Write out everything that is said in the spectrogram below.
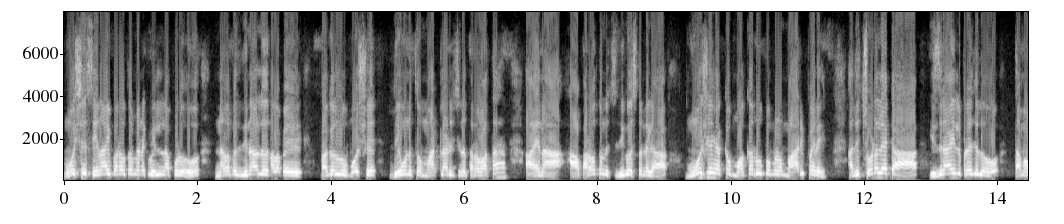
మోషే సేనాయి పర్వతం వెనక్కి వెళ్ళినప్పుడు నలభై దినాలు నలభై పగళ్ళు మోషే దేవునితో మాట్లాడించిన తర్వాత ఆయన ఆ పర్వతం నుంచి దిగొస్తుండగా మోషే యొక్క ముఖ రూపంలో మారిపోయినాయి. అది చూడలేక ఇజ్రాయిల్ ప్రజలు తమ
